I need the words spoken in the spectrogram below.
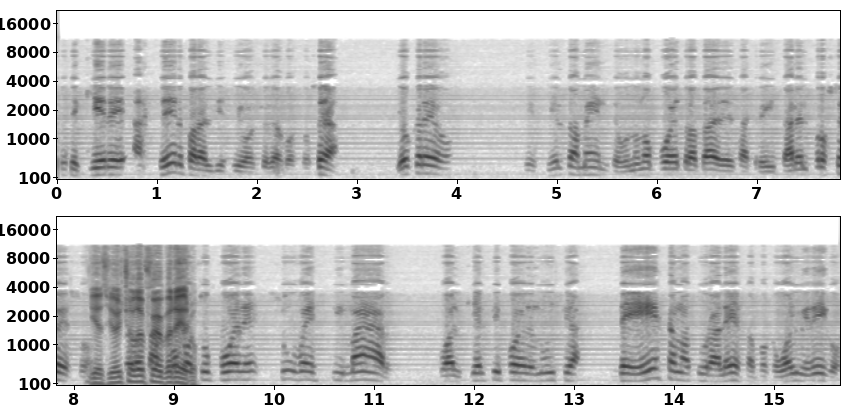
que se quiere hacer para el 18 de agosto. O sea, yo creo que ciertamente uno no puede tratar de desacreditar el proceso. 18 pero de febrero. Tú puedes subestimar cualquier tipo de denuncia de esa naturaleza, porque vuelvo y digo,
